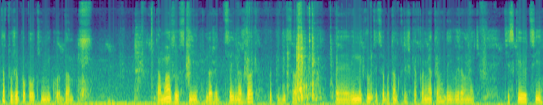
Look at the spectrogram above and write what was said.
Та теж по полтиннику віддам. Камазовський, навіть цей наждак по 50. Е, Він не крутиться, бо там кришка пом'ята, треба її вирівняти. Тиски оці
